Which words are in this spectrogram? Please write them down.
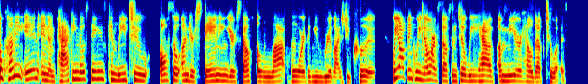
So coming in and unpacking those things can lead to also understanding yourself a lot more than you realized you could. We all think we know ourselves until we have a mirror held up to us.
